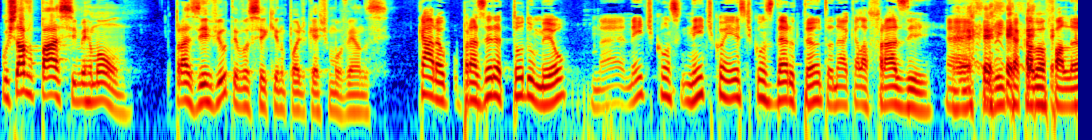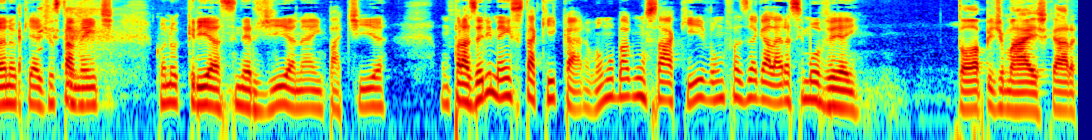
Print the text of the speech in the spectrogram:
Gustavo Passe, meu irmão, prazer, viu, ter você aqui no podcast Movendo-se. Cara, o prazer é todo meu, né? Nem te, nem te conheço, te considero tanto, né? Aquela frase é, que a gente acaba falando, que é justamente quando cria sinergia, né? Empatia. Um prazer imenso estar aqui, cara. Vamos bagunçar aqui, vamos fazer a galera se mover aí. Top demais, cara.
